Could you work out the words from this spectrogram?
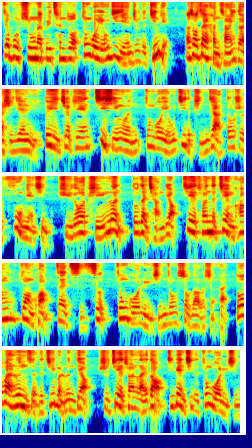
这部书呢，被称作《中国游记》研究的经典。他说，在很长一段时间里，对于这篇纪行文《中国游记》的评价都是负面性的。许多评论都在强调芥川的健康状况在此次中国旅行中受到了损害。多半论者的基本论调是，芥川来到即便期的中国旅行，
